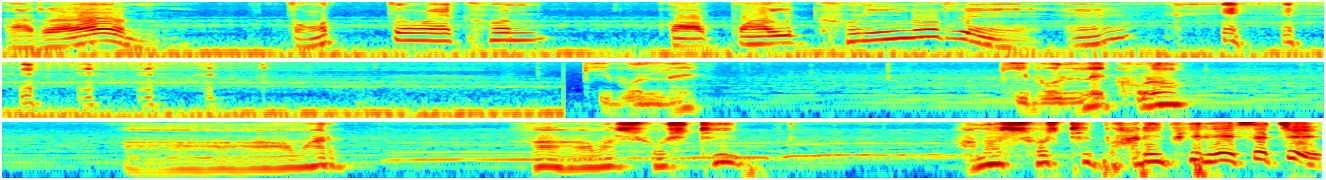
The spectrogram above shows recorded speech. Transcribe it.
হারান, তোর তো এখন কপাল খুলল রে এঁ? কি বললে? কি বললে খুড়ো? আমার আমার ষষ্ঠী আমার ষষ্ঠী বাড়ি ফিরে এসেছে।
